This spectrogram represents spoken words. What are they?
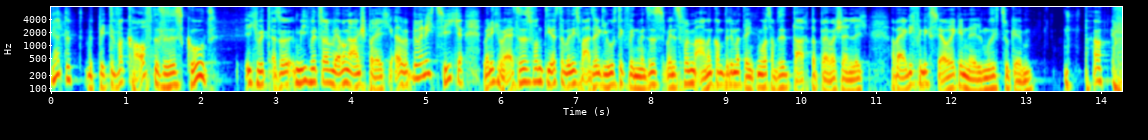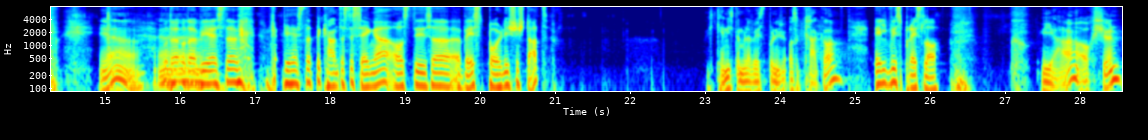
Ja, du, bitte verkauf das, das ist gut. Ich würde, also mich würde so eine Werbung ansprechen. Aber bin mir nicht sicher. Wenn ich weiß, dass es von dir ist, dann würde ich es wahnsinnig lustig finden. Wenn es, wenn es von einem anderen kommt, würde ich mir denken, was haben sie gedacht dabei wahrscheinlich. Aber eigentlich finde ich es sehr originell, muss ich zugeben. ja. Oder, oder wie, heißt der, wie heißt der bekannteste Sänger aus dieser westpolnischen Stadt? Ich kenne nicht einmal Westpolnisch. Außer Krakau? Elvis Breslau. Ja, auch schön.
